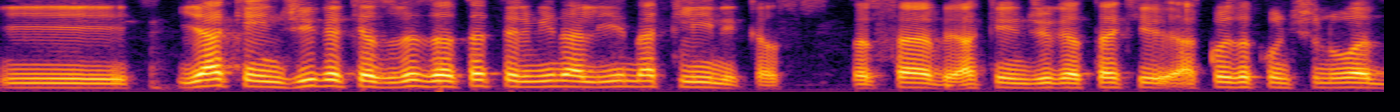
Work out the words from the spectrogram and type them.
E, e há quem diga que às vezes até termina ali na clínicas, percebe? Há quem diga até que a coisa continua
